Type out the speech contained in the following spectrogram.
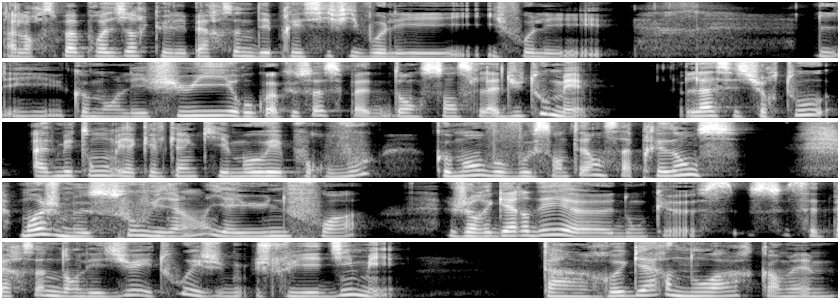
Alors, c'est pas pour dire que les personnes dépressives, il faut les, il faut les, comment, les fuir ou quoi que ce soit, c'est pas dans ce sens-là du tout, mais là, c'est surtout, admettons, il y a quelqu'un qui est mauvais pour vous, comment vous vous sentez en sa présence? Moi, je me souviens, il y a eu une fois, je regardais euh, donc euh, cette personne dans les yeux et tout, et je, lui ai dit, mais t'as un regard noir quand même.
